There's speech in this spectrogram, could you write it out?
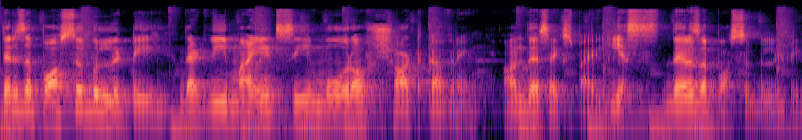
there is a possibility that we might see more of short covering on this expiry. Yes there is a possibility.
